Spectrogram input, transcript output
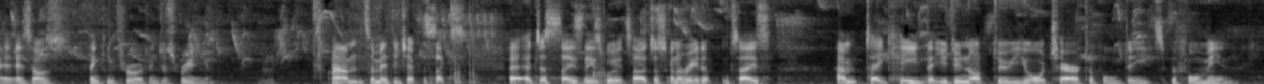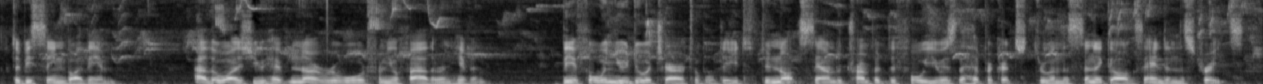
as I was thinking through it and just reading it. Um, so, Matthew chapter 6, it just says these words. I'm just going to read it. It says, um, Take heed that you do not do your charitable deeds before men to be seen by them. Otherwise, you have no reward from your Father in heaven. Therefore, when you do a charitable deed, do not sound a trumpet before you as the hypocrites do in the synagogues and in the streets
